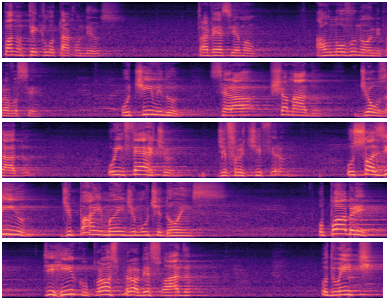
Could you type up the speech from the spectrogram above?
para não ter que lutar com Deus. Travesse, irmão. Há um novo nome para você. O tímido será chamado de ousado. O infértil de frutífero. O sozinho de pai e mãe de multidões. O pobre de rico, próspero, abençoado. O doente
